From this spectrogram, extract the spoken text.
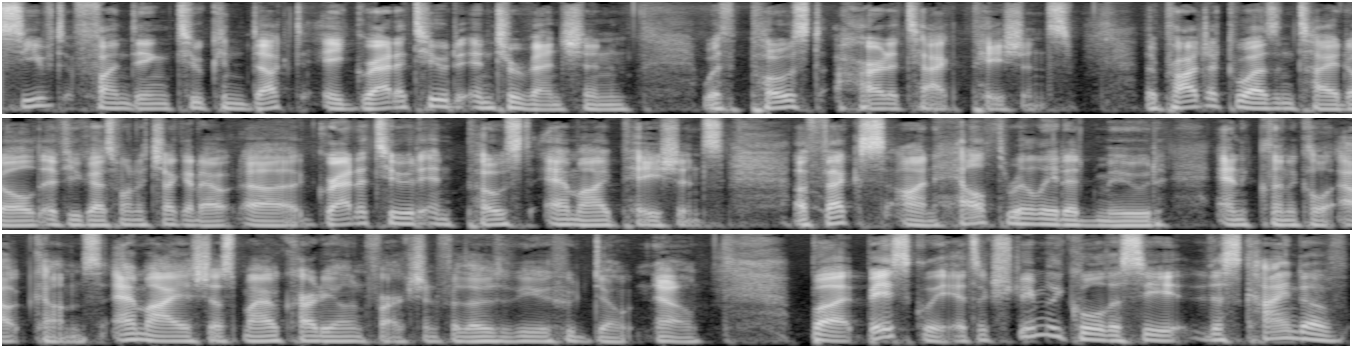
received funding to conduct a gratitude intervention with post heart attack patients. The project was entitled, if you guys want to check it out, uh, Gratitude in Post MI Patients Effects on Health Related Mood and Clinical Outcomes. MI is just myocardial infarction for those of you who don't know. But basically, it's extremely cool to see this kind of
